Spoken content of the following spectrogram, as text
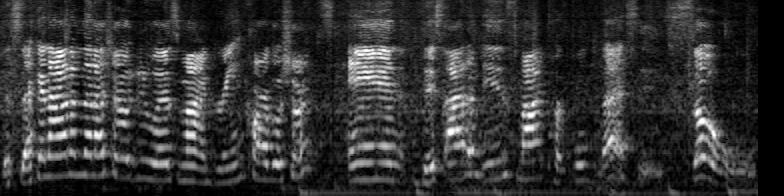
The second item that I showed you was my green cargo shorts. And this item is my purple glasses. So,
